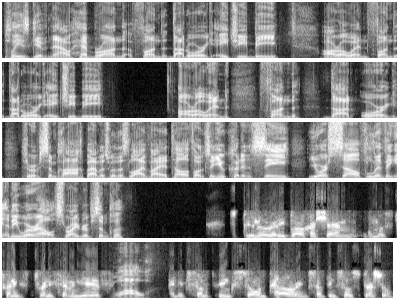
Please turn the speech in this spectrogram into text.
Please give now. Hebronfund.org. H E B R O N Fund.org. H E B R O N Fund dot org. So Rav Simcha Hochbaum is with us live via telephone. So you couldn't see yourself living anywhere else, right, Rav Simcha? It's been already, Baruch Hashem, almost 20, 27 years. Wow. And it's something so empowering, something so special.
